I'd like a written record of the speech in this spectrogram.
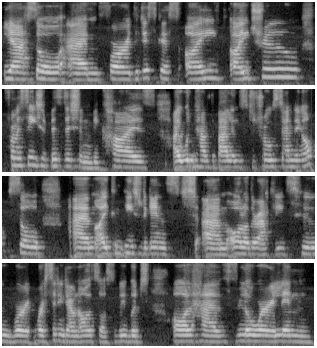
Yeah, so um, for the discus, I I threw from a seated position because I wouldn't have the balance to throw standing up. So um, I competed against um, all other athletes who were, were sitting down also. So we would all have lower limb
